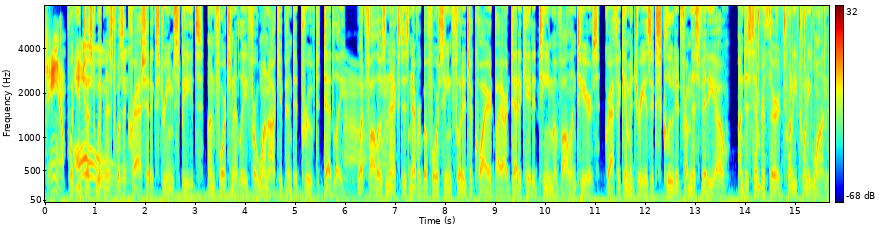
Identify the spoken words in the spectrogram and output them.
Damn. What you just witnessed was a Oh. crash at extreme speeds. Unfortunately, for one occupant, it proved deadly. What follows next is never before seen footage acquired by our dedicated team of volunteers. Graphic imagery is excluded from this video. On December 3, 2021,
